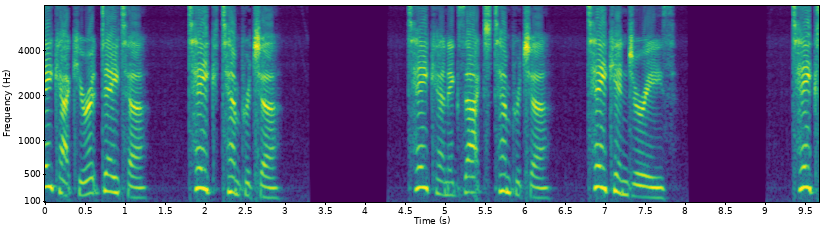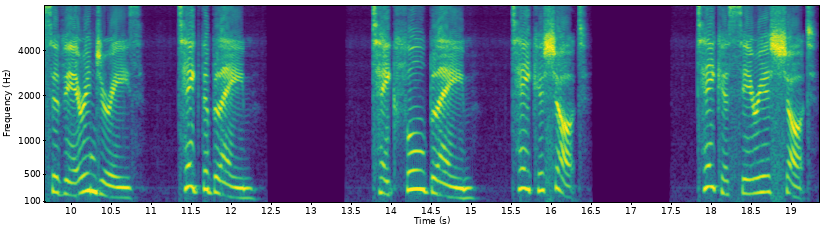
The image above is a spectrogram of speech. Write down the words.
Take accurate data. Take temperature. Take an exact temperature. Take injuries. Take severe injuries. Take the blame. Take full blame. Take a shot. Take a serious shot.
